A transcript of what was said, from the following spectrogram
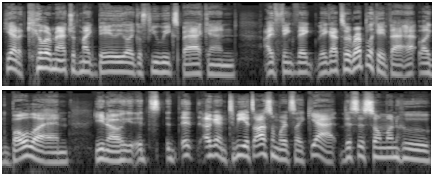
He had a killer match with Mike Bailey like a few weeks back, and I think they they got to replicate that at like Bola, and you know, it's it, it again to me, it's awesome. Where it's like, yeah, this is someone who.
